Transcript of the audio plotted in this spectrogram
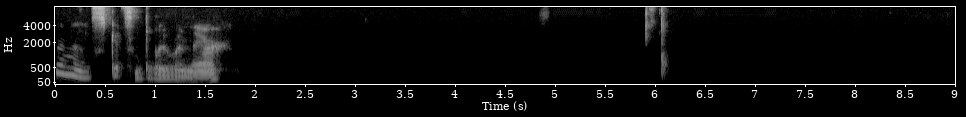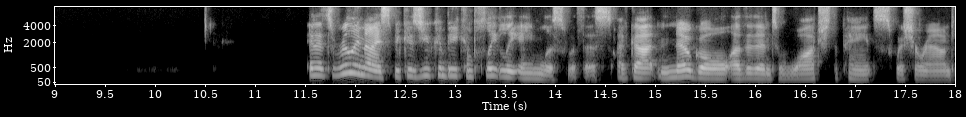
Let's get some blue in there. And it's really nice because you can be completely aimless with this. I've got no goal other than to watch the paint swish around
